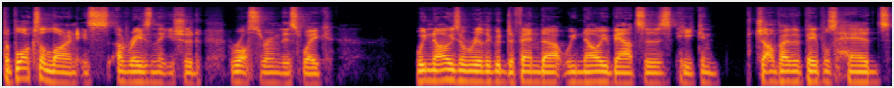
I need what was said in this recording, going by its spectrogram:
The blocks alone is a reason that you should roster him this week. We know he's a really good defender. We know he bounces. He can jump over people's heads.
